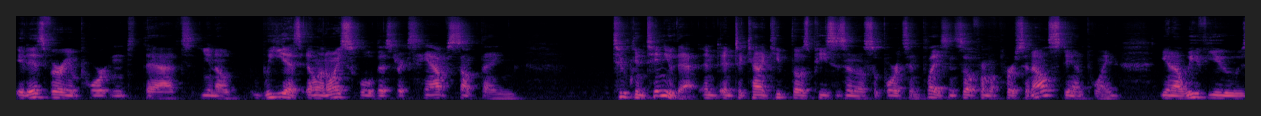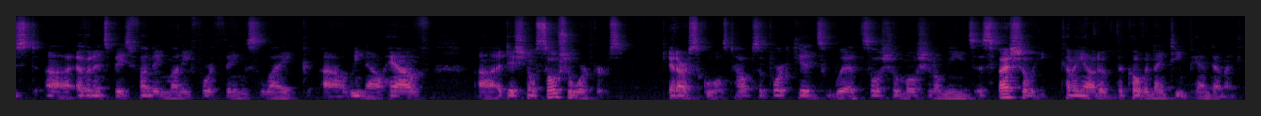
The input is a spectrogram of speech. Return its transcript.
it is very important that you know we as Illinois school districts have something to continue that and, and to kind of keep those pieces and those supports in place. And so from a personnel standpoint, you know, we've used uh, evidence-based funding money for things like uh, we now have uh, additional social workers at our schools to help support kids with social emotional needs, especially coming out of the COVID 19 pandemic.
